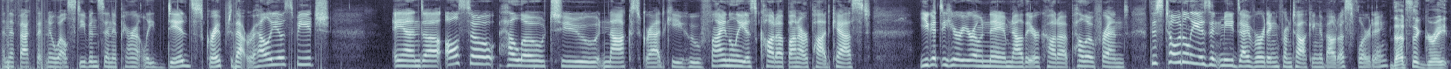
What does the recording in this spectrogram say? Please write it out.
and the fact that Noelle Stevenson apparently did script that Rogelio speech. And uh, also, hello to Knox Gradke, who finally is caught up on our podcast. You get to hear your own name now that you're caught up. Hello, friend. This totally isn't me diverting from talking about us flirting. That's a great,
